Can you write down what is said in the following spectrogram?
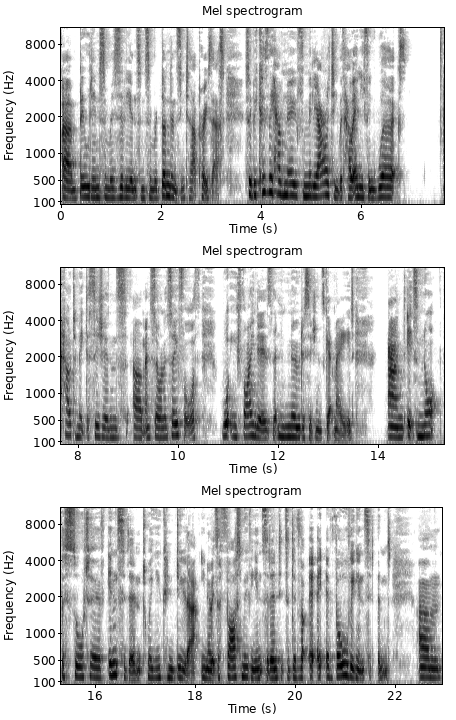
um, build in some resilience and some redundancy to that process. So because they have no familiarity with how anything works, how to make decisions, um, and so on and so forth, what you find is that no decisions get made. And it's not the sort of incident where you can do that. You know, it's a fast moving incident. It's a, dev- a evolving incident. Um,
